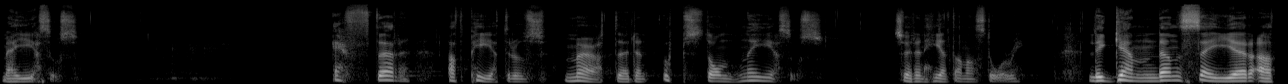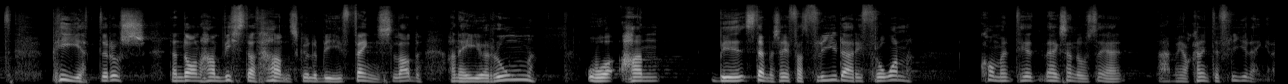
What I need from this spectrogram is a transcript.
med Jesus. Efter att Petrus möter den uppståndne Jesus så är det en helt annan story. Legenden säger att Petrus, den dagen han visste att han skulle bli fängslad, han är i Rom och han bestämmer sig för att fly därifrån, kommer till vägs ände och säger, nej men jag kan inte fly längre.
